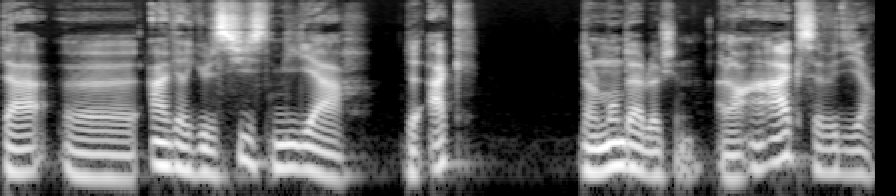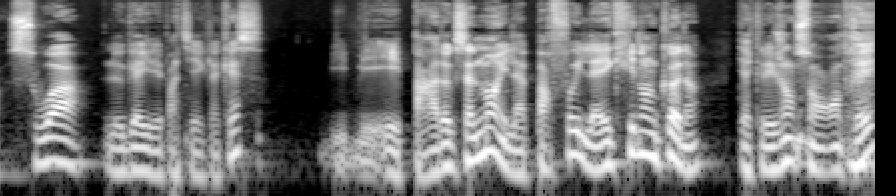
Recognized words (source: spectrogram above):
tu as 1,6 milliard de hacks dans le monde de la blockchain. Alors un hack, ça veut dire soit le gars il est parti avec la caisse, et paradoxalement, il a parfois il l'a écrit dans le code. Hein. C'est-à-dire que les gens sont rentrés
